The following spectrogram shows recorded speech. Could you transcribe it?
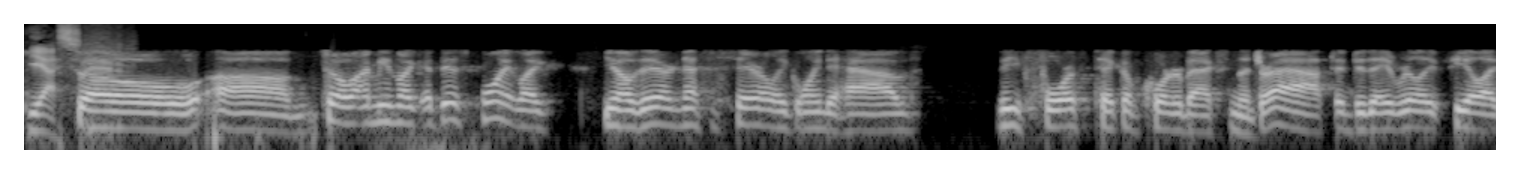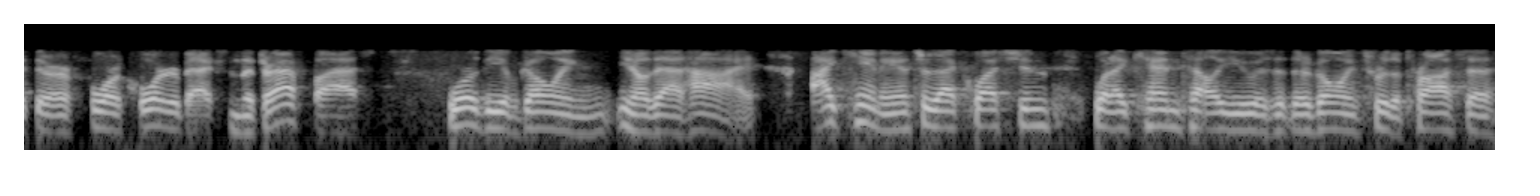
Yes. So, um, so I mean, like at this point, like you know, they're necessarily going to have the fourth pick of quarterbacks in the draft, and do they really feel like there are four quarterbacks in the draft class worthy of going, you know, that high? I can't answer that question. What I can tell you is that they're going through the process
